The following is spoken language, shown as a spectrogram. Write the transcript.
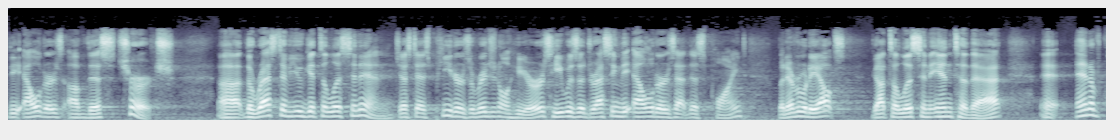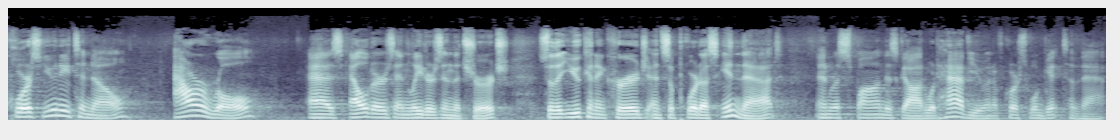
the elders of this church. Uh, the rest of you get to listen in. Just as Peter's original hearers, he was addressing the elders at this point, but everybody else got to listen into that. And of course, you need to know our role as elders and leaders in the church so that you can encourage and support us in that and respond as God would have you. And of course, we'll get to that.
